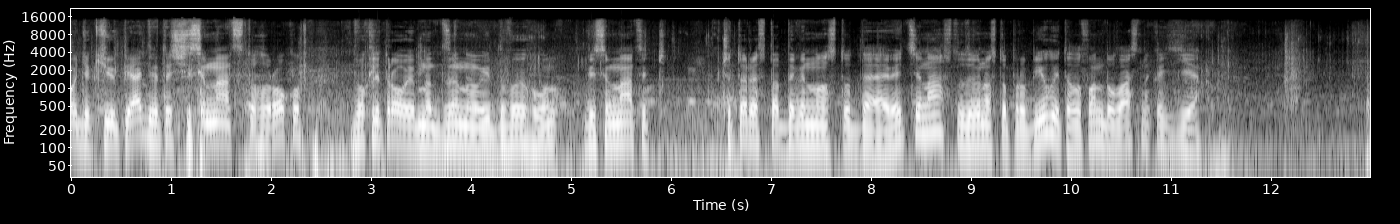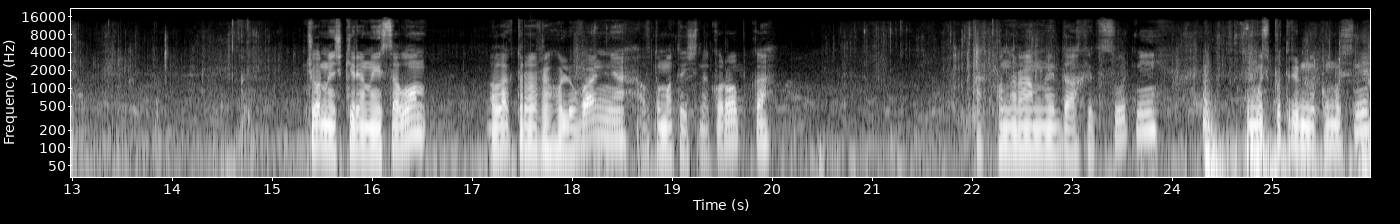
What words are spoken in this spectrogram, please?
Audi Q5 2017 року. 2-літровий бензиновий двигун 18499 ціна, 190 пробігу і телефон до власника є. Чорний шкіряний салон, електрорегулювання, автоматична коробка. Так, панорамний дах відсутній. Комусь потрібно, комусь ні.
